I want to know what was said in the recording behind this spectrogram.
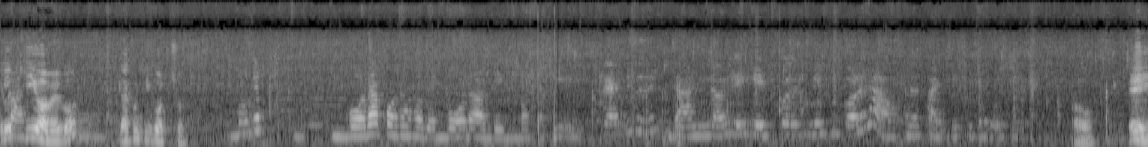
এগুলো কি হবে গো? দেখো কি করছ। এগুলোকে বড়া করা হবে বড়া দেখবা। প্র্যাকটিস জানি না ওই হেড করে দিলে কি করে না ওখানে থাকবে সেটা বলছি ও এই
